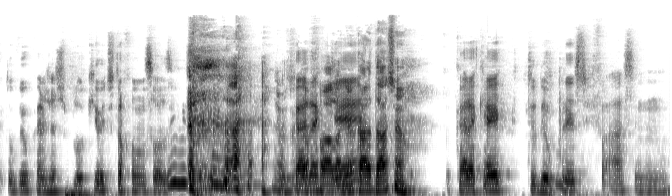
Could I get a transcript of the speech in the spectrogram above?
tu viu, o cara já te bloqueou e tu tá falando sozinho. o cara falando, quer- o cara tá assim, ó. O cara quer que tu dê o preço e faça. entendeu?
